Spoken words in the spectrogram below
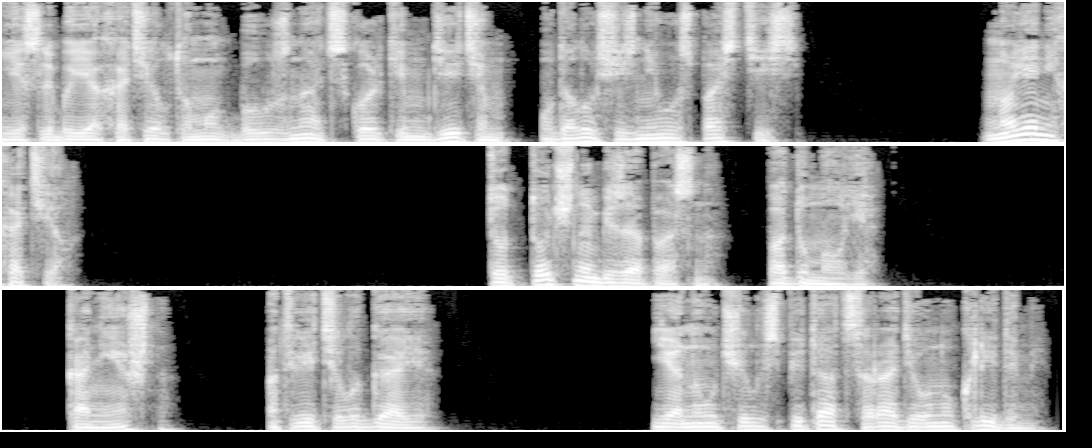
Если бы я хотел, то мог бы узнать, скольким детям удалось из него спастись. Но я не хотел. «Тут точно безопасно?» — подумал я. «Конечно», — ответила Гая. «Я научилась питаться радионуклидами.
